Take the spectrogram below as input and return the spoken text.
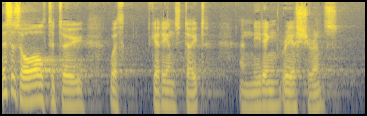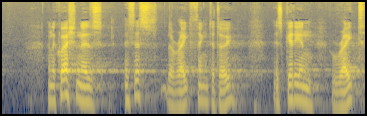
This is all to do with Gideon's doubt. and needing reassurance. And the question is is this the right thing to do? Is Gideon right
